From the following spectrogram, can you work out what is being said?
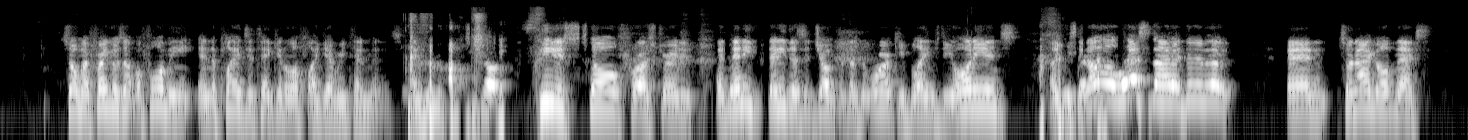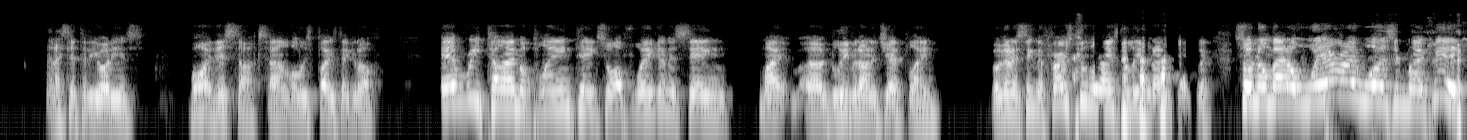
So my friend goes up before me, and the planes are taking off like every ten minutes, and he's so, he is so frustrated. And then he then he does a joke that doesn't work. He blames the audience, like he said, "Oh, last night I did it." And so now I go up next, and I said to the audience, "Boy, this sucks, huh? All these planes taking off. Every time a plane takes off, we're gonna sing my uh, leave it on a jet plane. We're gonna sing the first two lines to leave it on a jet. So no matter where I was in my bid,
